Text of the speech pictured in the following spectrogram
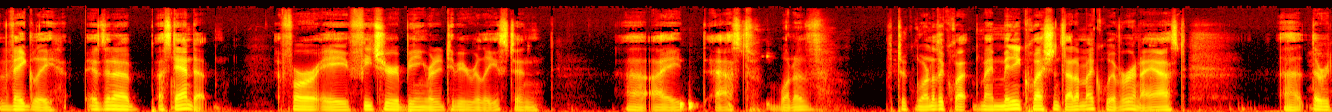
vaguely. It was in a, a stand up for a feature being ready to be released, and uh, I asked one of took one of the que- my many questions out of my quiver, and I asked uh, the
